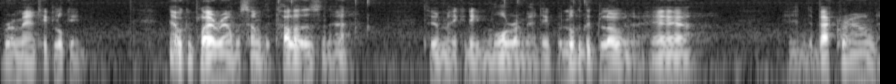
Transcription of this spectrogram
romantic looking. Now we can play around with some of the colors and that to make it even more romantic, but look at the glow in her hair and the background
